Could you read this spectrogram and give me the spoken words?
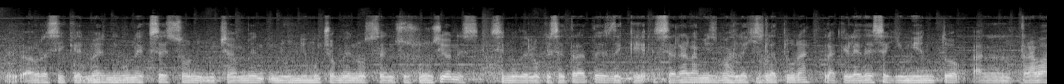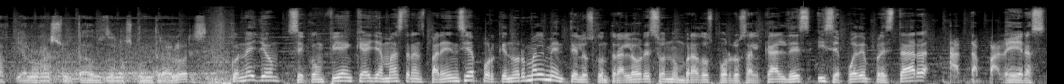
eh, ahora sí que no es ningún exceso ni, ni mucho menos en sus funciones, sino de lo que se trata es de que será la misma legislatura la que le dé seguimiento al trabajo y a los resultados de los contralores. Con ello, se confía en que haya más transparencia porque normalmente los contralores son nombrados por los alcaldes y se pueden prestar a tapaderas,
